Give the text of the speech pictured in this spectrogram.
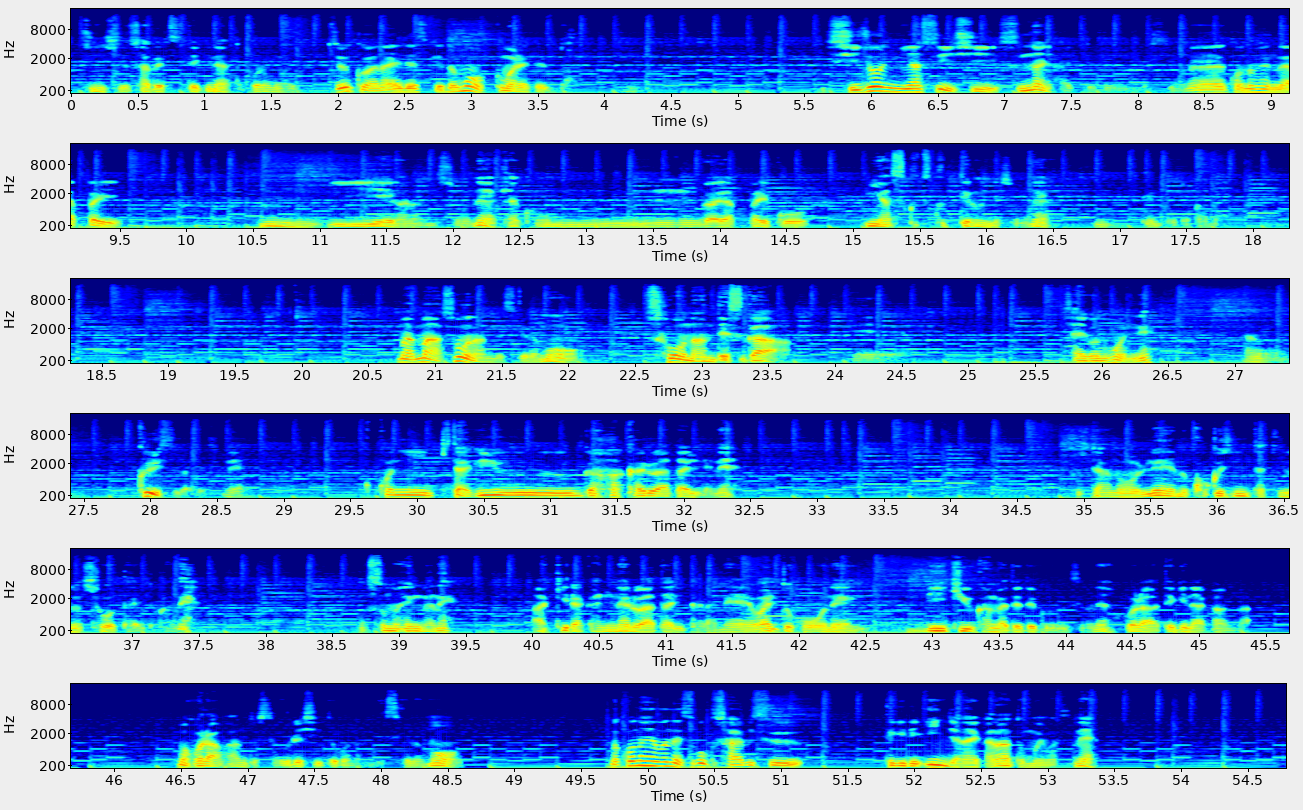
人種差別的なところも強くはないですけども、含まれてると。非常に見やすいし、すんなり入ってくるんですよね。この辺がやっぱり、うん、いい映画なんでしょうね。脚本がやっぱりこう、見やすく作ってるんでしょうね。うん、テンポとかも。まあまあ、そうなんですけども、そうなんですが、えー、最後の方にね、あの、クリスがですね、ここに来た理由がわかるあたりでね、そしてあの、例の黒人たちの正体とかね、その辺がね、明らかになるあたりからね、割とこうね、B 級感が出てくるんですよね。ホラー的な感が。まあ、ホラーファンとしては嬉しいとこなんですけども、まあ、この辺はね、すごくサービス的でいいんじゃないかなと思いますね。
